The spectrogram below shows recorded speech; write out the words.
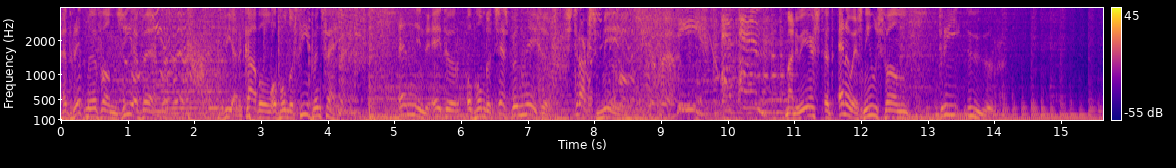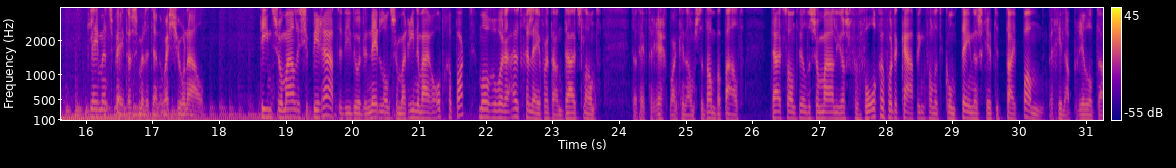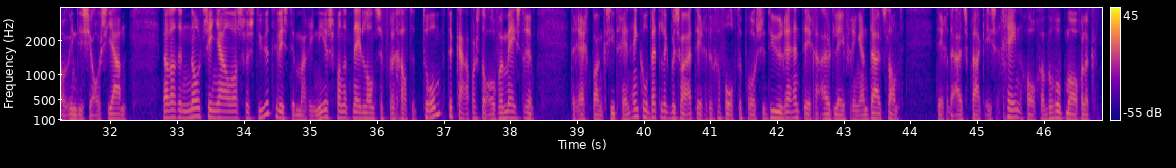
Het ritme van ZFM. Via de kabel op 104.5. En in de ether op 106.9. Straks meer. ZFM. Maar nu eerst het NOS nieuws van 3 uur. Clemens Peters met het NOS Journaal. Tien Somalische piraten die door de Nederlandse marine waren opgepakt... mogen worden uitgeleverd aan Duitsland. Dat heeft de rechtbank in Amsterdam bepaald. Duitsland wil de Somaliërs vervolgen voor de kaping van het containerschip de Taipan... begin april op de Indische Oceaan. Nadat een noodsignaal was verstuurd... wisten mariniers van het Nederlandse fregat de Tromp de kapers te overmeesteren. De rechtbank ziet geen enkel wettelijk bezwaar tegen de gevolgde procedure... en tegen uitlevering aan Duitsland. Tegen de uitspraak is geen hoger beroep mogelijk.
